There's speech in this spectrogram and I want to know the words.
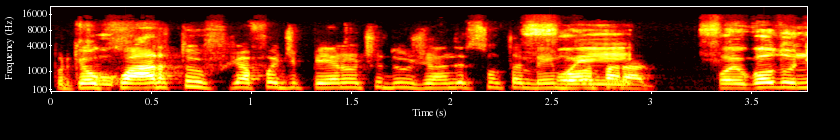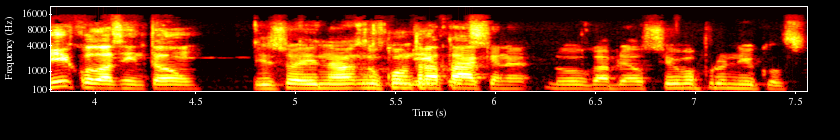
Porque o, o quarto já foi de pênalti do Janderson também, foi, bola parada. Foi o gol do Nicolas, então. Isso aí na, no contra-ataque, né? Do Gabriel Silva pro Nicolas.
